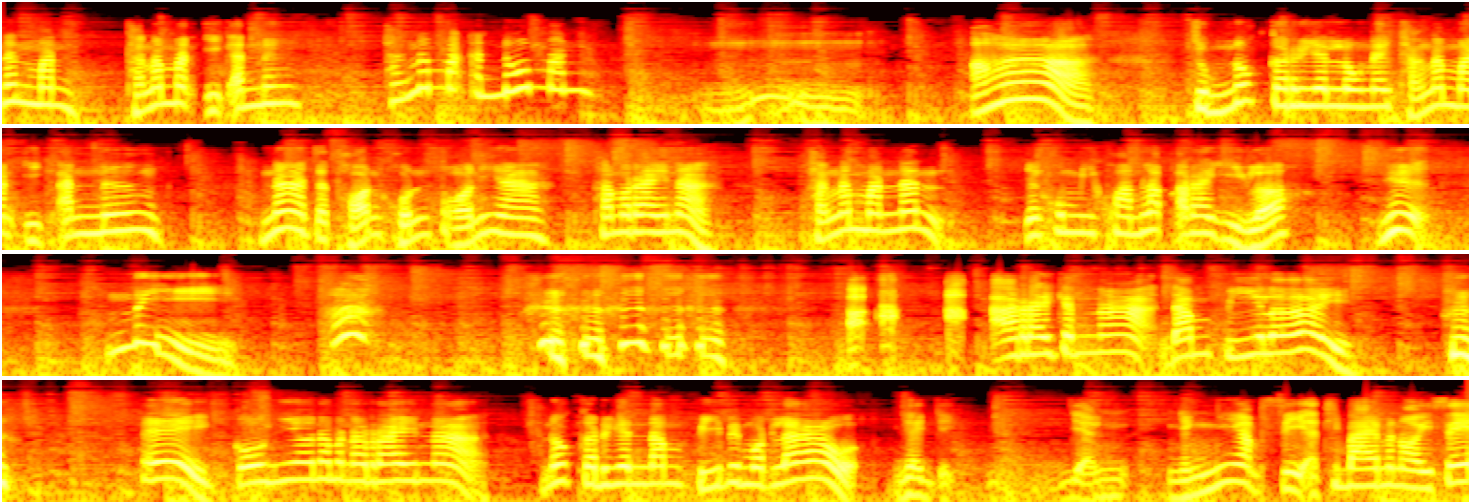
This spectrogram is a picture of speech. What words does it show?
นั่นมันถังน้ำมันอีกอันนึงทั้งน้ำมันอันโน้นมันอืมอ่า จุ่มนกกระเรียนลงในถังน้ำมันอีกอันนึง น่าจะถอนขนต่อนี่นะทำอะไรนะถังน้ำมันนั่นยังคงมีความลับอะไรอีกเหรอเฮ้ยนี่ฮะอะออะไรกันนะดำปีเลยเฮ้ยโกเงียวนะมันอะไรนะนกกระเรียนดำปีไปหมดแล้ว อย่าอย่าอย่างเงียบสิอธิบายมาหน่อยสิ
